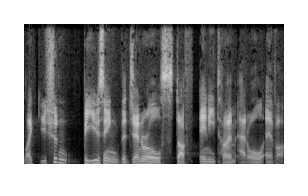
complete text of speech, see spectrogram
Like, you shouldn't be using the general stuff anytime at all, ever.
